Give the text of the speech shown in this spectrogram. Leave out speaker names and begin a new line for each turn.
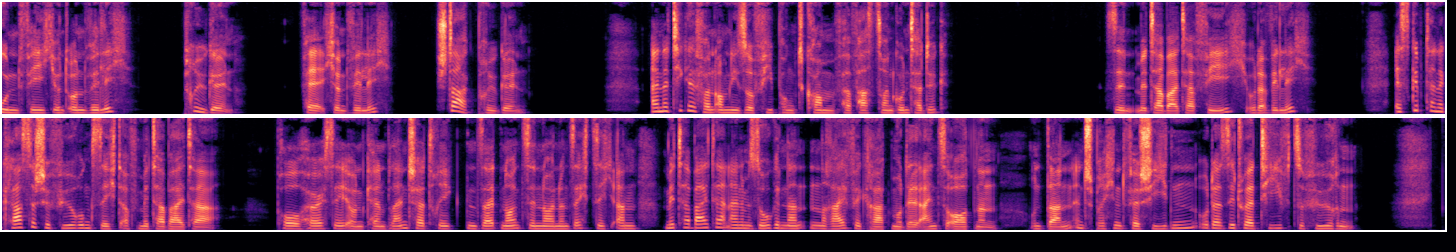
Unfähig und unwillig? Prügeln. Fähig und willig? Stark prügeln. Ein Artikel von omnisophie.com verfasst von Gunter Dück. Sind Mitarbeiter fähig oder willig? Es gibt eine klassische Führungssicht auf Mitarbeiter. Paul Hersey und Ken Blanchard regten seit 1969 an, Mitarbeiter in einem sogenannten Reifegradmodell einzuordnen und dann entsprechend verschieden oder situativ zu führen.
